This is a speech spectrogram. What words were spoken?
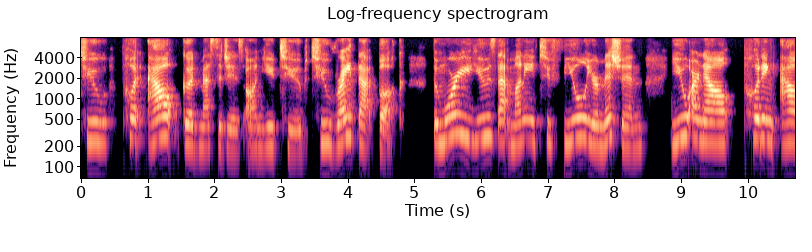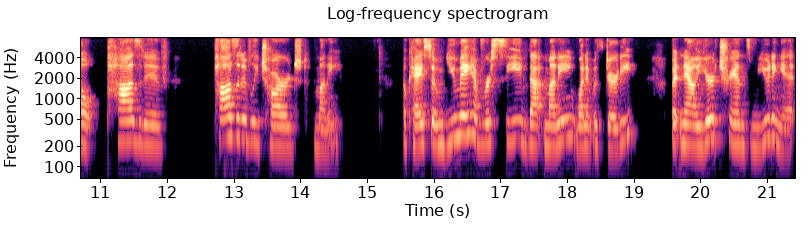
to put out good messages on YouTube, to write that book. The more you use that money to fuel your mission, you are now putting out positive, positively charged money. Okay, so you may have received that money when it was dirty but now you're transmuting it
